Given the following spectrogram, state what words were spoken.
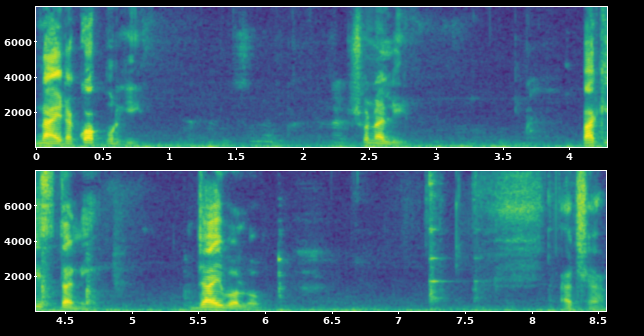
না, এটা কক মুরগি। সোনালি। পাকিস্তানি। যাই বলো। আচ্ছা।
